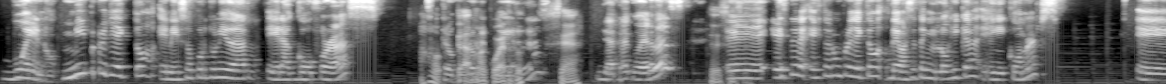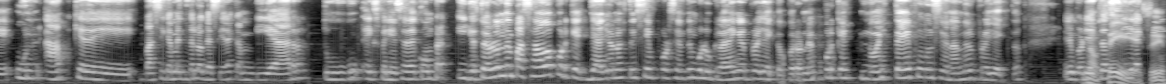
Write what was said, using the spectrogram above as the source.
bueno, mi proyecto en esa oportunidad era Go For Us. Oh, Creo que ya me acuerdo. ¿Ya te acuerdas? Eh, este, este era un proyecto de base tecnológica en e-commerce eh, un app que básicamente lo que hacía era cambiar tu experiencia de compra. Y yo estoy hablando en pasado porque ya yo no estoy 100% involucrada en el proyecto, pero no es porque no esté funcionando el proyecto. El proyecto sigue sí.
